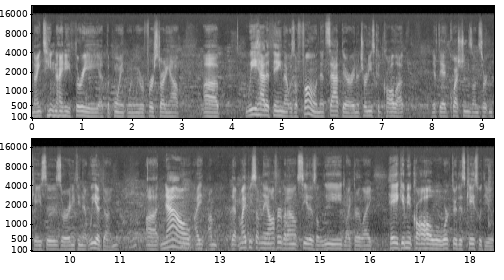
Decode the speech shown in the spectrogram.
1993, at the point when we were first starting out, uh, we had a thing that was a phone that sat there, and attorneys could call up if they had questions on certain cases or anything that we had done. Uh, now, I, I'm, that might be something they offer, but I don't see it as a lead. Like they're like, "Hey, give me a call. We'll work through this case with you."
